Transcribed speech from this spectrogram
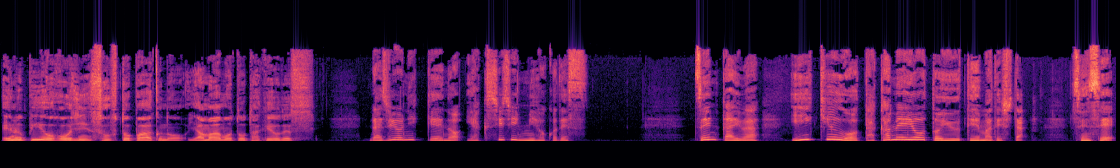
NPO 法人ソフトパークの山本武雄です。ラジオ日経の薬師陣美穂子です。前回は EQ を高めようというテーマでした先生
